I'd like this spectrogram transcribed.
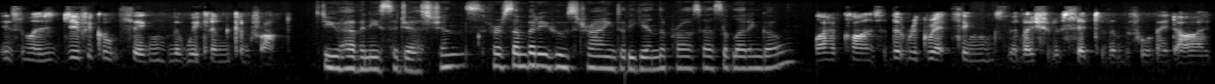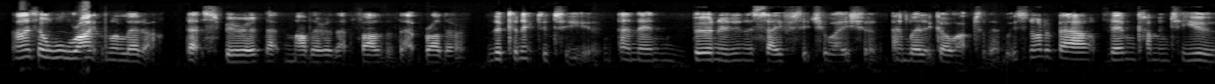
It's the most difficult thing that we can confront. Do you have any suggestions for somebody who's trying to begin the process of letting go? I have clients that regret things that they should have said to them before they died. And I say, well, write them a letter. That spirit, that mother, that father, that brother, they're connected to you. And then burn it in a safe situation and let it go up to them. It's not about them coming to you,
